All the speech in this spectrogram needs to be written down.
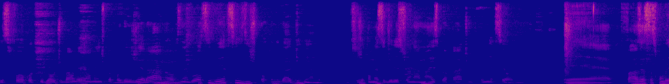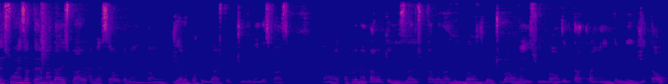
Esse foco aqui do outbound é realmente para poder gerar novos negócios e ver se existe oportunidade de venda. Ou seja, começa a direcionar mais para a parte comercial. É, faz essas conversões até mandar isso para a área comercial também. Então, gera oportunidade para que o time de vendas faça. Então, é complementar aquele slide que estava lá do inbound do outbound, é isso. O inbound está atraindo pelo meio digital,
